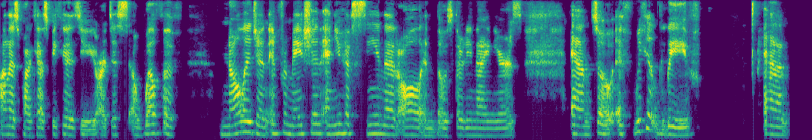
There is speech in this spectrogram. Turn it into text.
on this podcast because you are just a wealth of knowledge and information, and you have seen it all in those 39 years. And so, if we could leave and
